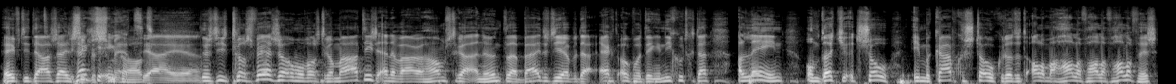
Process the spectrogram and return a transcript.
heeft hij daar zijn zegje in gehad. Ja, ja. Dus die transferzomer was dramatisch en er waren Hamstra en Huntelaar bij, dus die hebben daar echt ook wat dingen niet goed gedaan. Alleen omdat je het zo in elkaar hebt gestoken dat het allemaal half, half, half is,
